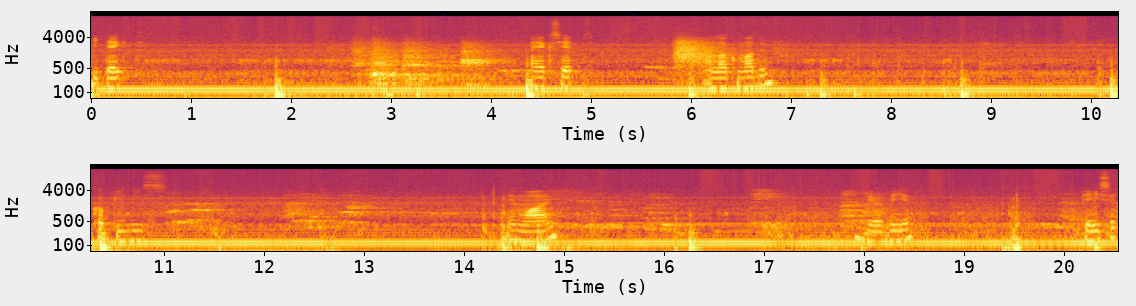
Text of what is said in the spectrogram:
detect. I accept. Unlock modem. Copy this my here there paste it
